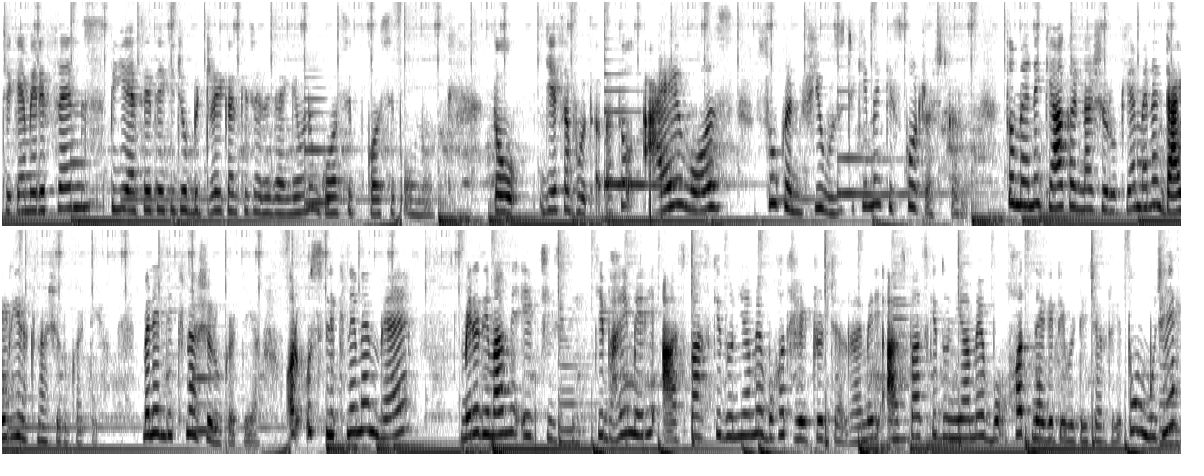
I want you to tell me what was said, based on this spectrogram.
ठीक है, मेरे फ्रेंड्स भी ऐसे थे कि जो बिट्रे करके चले जाएँगे, वो ना गॉसिप गॉसिप ओनो तो ये सब होता था। तो आई वॉज़ सो कन्फ्यूज़ कि मैं किसको ट्रस्ट करूँ? तो मैंने क्या करना शुरू किया? मैंने डायरी रखना शुरू कर दिया। मैंने लिखना शुरू कर दिया। और उस लिखने में मैं मेरे दिमाग में एक चीज़ थी कि भाई मेरी आसपास की दुनिया में बहुत हेटरेट चल रहा है, मेरी आसपास की दुनिया में बहुत नेगेटिविटी चल रही है। तो मुझे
